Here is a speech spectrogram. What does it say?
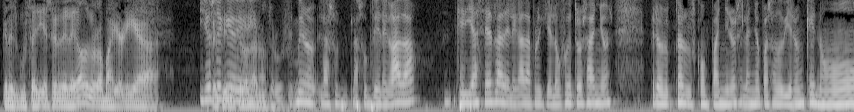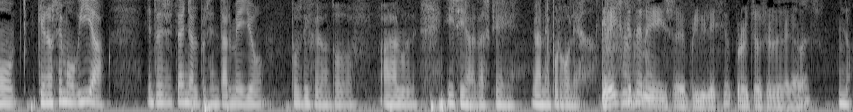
que les gustaría ser delegados, pero la mayoría Yo sé que, que lo hagan otros. bueno, la, sub- la subdelegada quería ser la delegada porque ya lo fue otros años, pero claro, los compañeros el año pasado vieron que no que no se movía. Entonces este año al presentarme yo, pues dijeron todos a la Lourdes. Y sí, la verdad es que gané por goleada. ¿Creéis que tenéis eh, privilegios por el hecho de ser delegadas? No.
